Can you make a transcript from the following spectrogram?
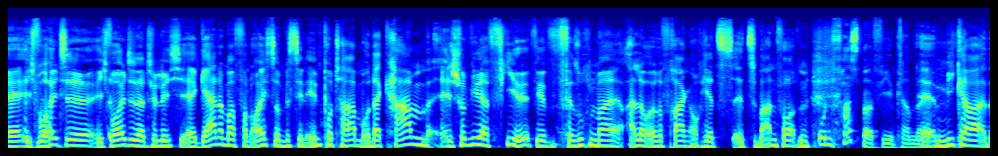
äh, ich wollte, ich wollte natürlich äh, gerne mal von euch so ein bisschen Input haben und da kam äh, schon wieder viel. Wir versuchen mal alle eure Fragen auch jetzt äh, zu beantworten. Unfassbar viel kam da. Äh, Mika,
